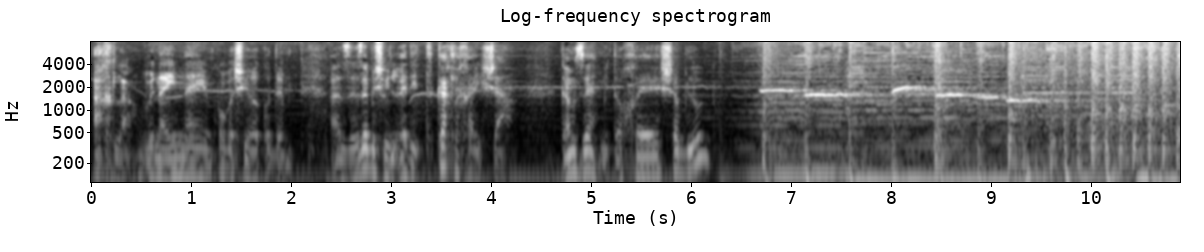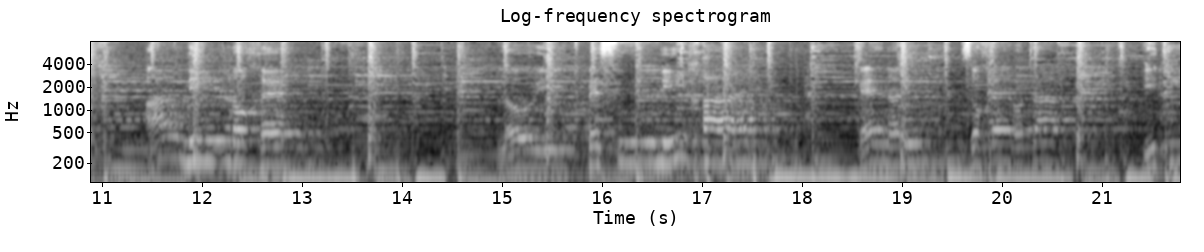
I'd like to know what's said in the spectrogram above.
אחלה ונעים נעים כמו בשיר הקודם. אז זה בשביל אדית, קח לך אישה. גם זה מתוך שבלול. אני רוכב, לא כן אני זוכר אותה, איתי,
